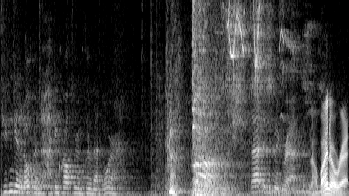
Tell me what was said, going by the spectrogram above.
If you can get it open, I can crawl through and clear that door. Oh, that is a big rat. It's an albino rat.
